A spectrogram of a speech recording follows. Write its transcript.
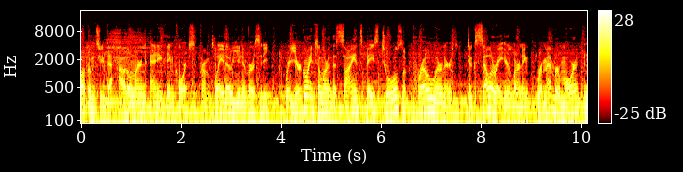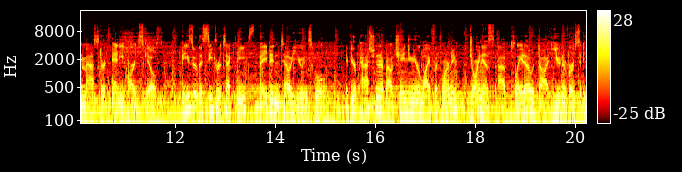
Welcome to the How to Learn Anything course from Plato University, where you're going to learn the science based tools of pro learners to accelerate your learning, remember more, and master any hard skills. These are the secret techniques they didn't tell you in school. If you're passionate about changing your life with learning, join us at plato.university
